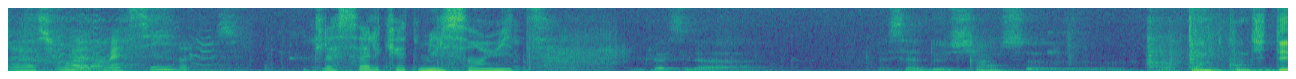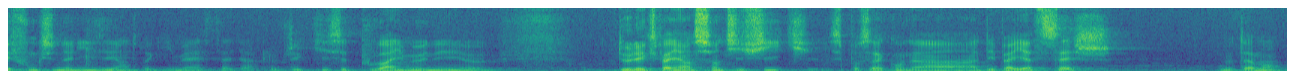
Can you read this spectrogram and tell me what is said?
Ah, super, merci. Donc la salle 4108. Donc là, c'est la, salle de sciences. Euh, qu'on dit défonctionnaliser entre guillemets, c'est-à-dire que l'objectif c'est de pouvoir y mener euh, de l'expérience scientifique. C'est pour ça qu'on a des paillasses sèches, notamment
